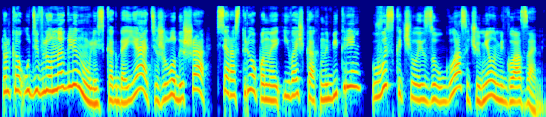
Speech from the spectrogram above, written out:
Только удивленно оглянулись, когда я, тяжело дыша, вся растрепанная и в очках на бикрень, выскочила из-за угла с очумелыми глазами.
